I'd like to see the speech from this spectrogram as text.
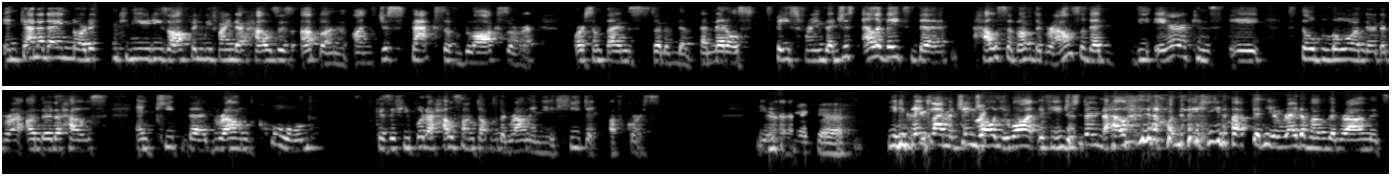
In Canada, in northern communities, often we find our houses up on, on just stacks of blocks or, or sometimes sort of the, a metal space frame that just elevates the house above the ground so that the air can stay still blow under the ground under the house and keep the ground cold. Because if you put a house on top of the ground and you heat it, of course, you're like you can blame climate change all you want if you just turn the house, you know, the heat up and you're right above the ground. It's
